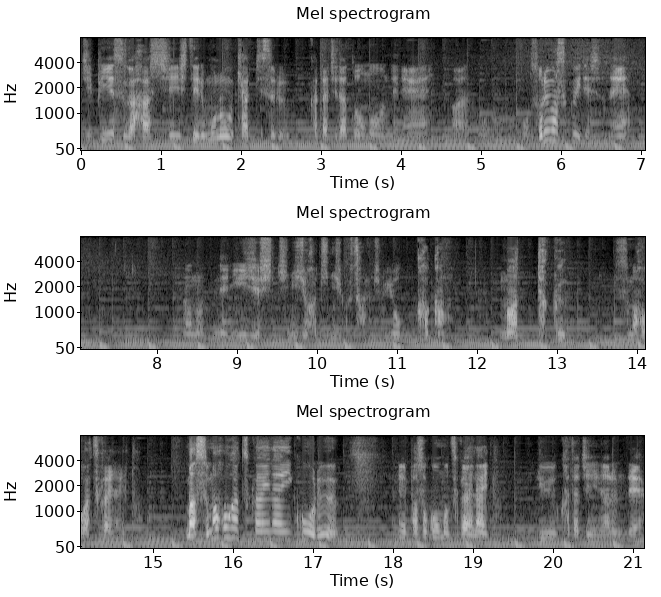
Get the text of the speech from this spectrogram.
GPS が発信しているものをキャッチする形だと思うんでね、あそれは救いでしたね。なのでね、27、28、29、34日間、全くスマホが使えないと。まあ、スマホが使えないイコール、えパソコンも使えないという形になるんで、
